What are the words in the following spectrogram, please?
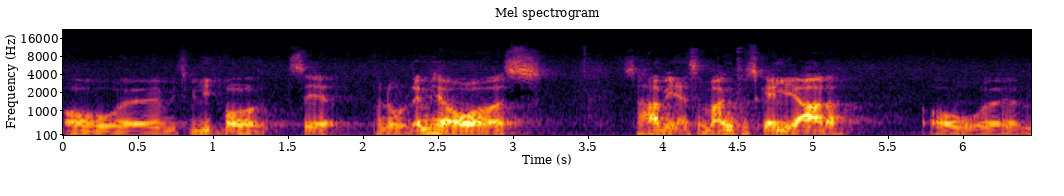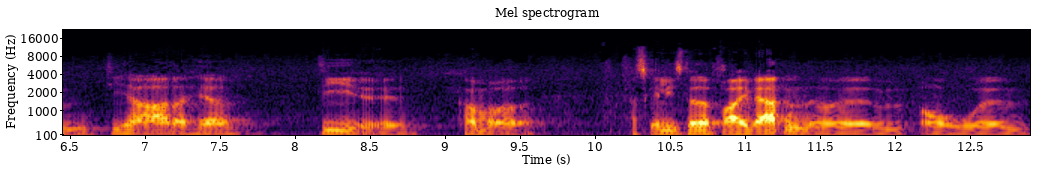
Og øh, hvis vi lige prøver at se på nogle af dem herover også, så har vi altså mange forskellige arter. Og øh, de her arter her, de øh, kommer forskellige steder fra i verden, og, øhm, og øhm,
